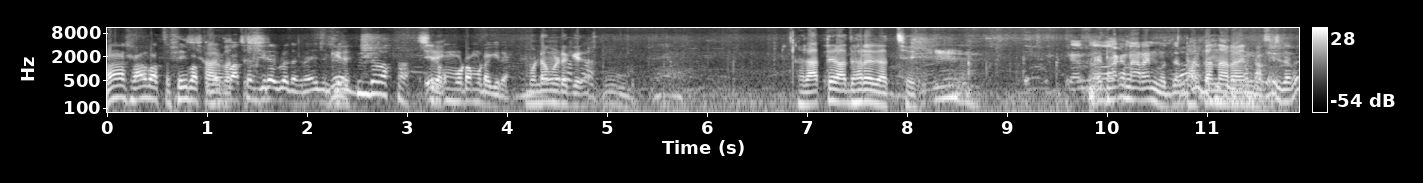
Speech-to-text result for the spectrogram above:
হ্যাঁ ষাঁড় বাচ্চা সেই বাচ্চা। বাচ্চা। গিরাগুলো দেখেন এই। তিনটে বাচ্চা এরকম মোটা মোটা গিরা। মোটামুটি কিরা রাতের আধারে যাচ্ছে। ঢাকা নারায়ণগঞ্জ যাবে। ঢাকা নারায়ণগঞ্জ। যাবে।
